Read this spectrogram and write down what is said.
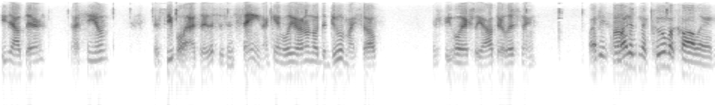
He's out there. I see him. There's people out there. This is insane. I can't believe it. I don't know what to do with myself. There's people actually out there listening. Why didn't Oh. Why doesn't Akuma call in?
